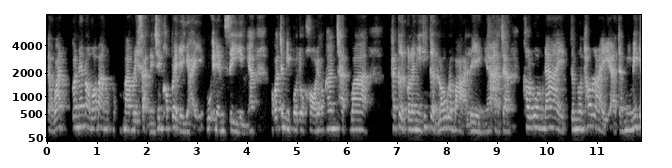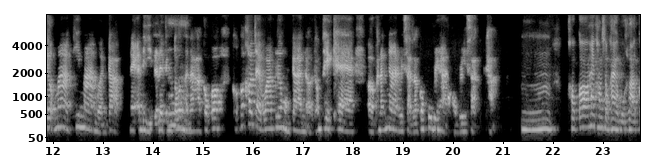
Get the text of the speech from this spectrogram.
แต่ว่าก็แน่นอนว่าบางบางบริษัทอย่างเช่น corporate ใหญ่ๆพวก MNC อย่างเงี้ยเขาก็จะมีโปรโตคอลที่ค่อนข้างชัดว่า ถ้าเกิดกรณีที่เกิดโรคระบาดอะไรอย่างเงี้ยอาจจะเข้าร่วมได้จำนวนเท่าไหร่ อาจจะมีไม่เยอะมากที่มาเหมือนกับในอดีตอะไรเป็นต้นนะคะเขาก็เขาก็เข้าใจว่าเรื่องของการเอ่อต้อง take care พนักงานบริษัทแล้วก็ผู้บริหารของบริษัทค่ะ อืมเขาก็ให้ความสำคัญกับบุคลาก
